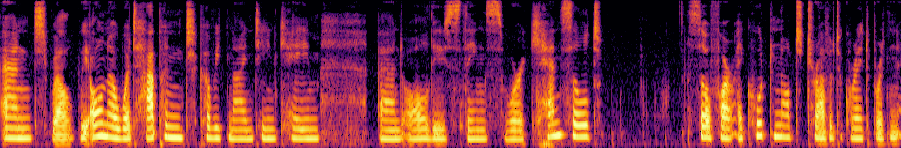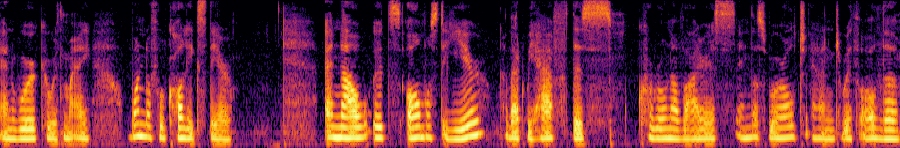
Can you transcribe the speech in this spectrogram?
and well, we all know what happened. COVID 19 came and all these things were cancelled. So far, I could not travel to Great Britain and work with my wonderful colleagues there. And now it's almost a year that we have this coronavirus in this world and with all the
